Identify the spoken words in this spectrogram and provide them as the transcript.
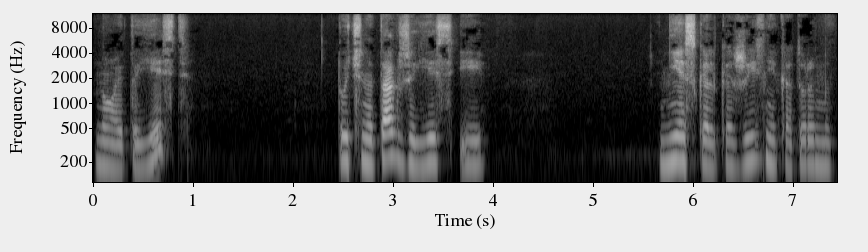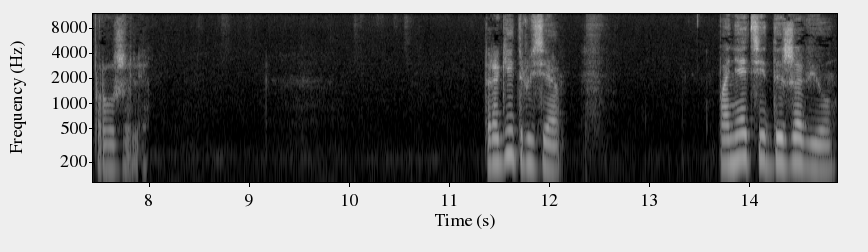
Но это есть. Точно так же есть и несколько жизней, которые мы прожили. Дорогие друзья, понятие дежавю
